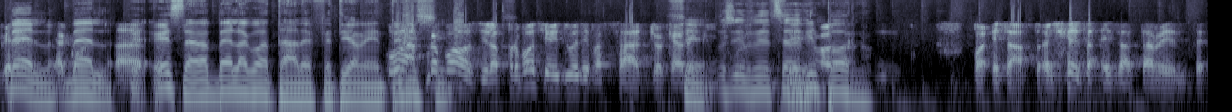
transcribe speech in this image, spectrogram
bello, bello. Eh, Questa è una bella coattata effettivamente. Oh, a proposito, a proposito dei due di passaggio, caro Sì. Così pensare Sì. film porno. Esatto, es- esattamente.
